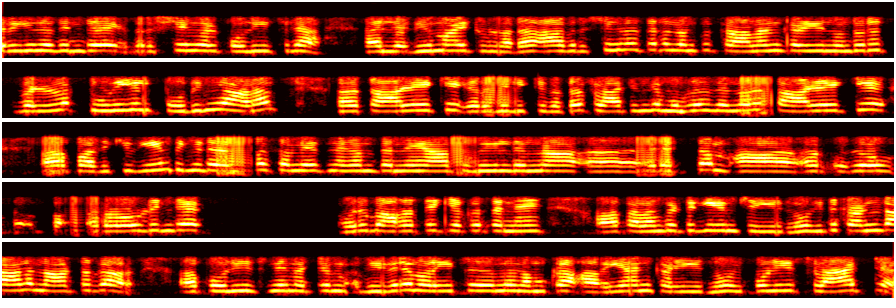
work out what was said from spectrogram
എറിയുന്നതിന്റെ ദൃശ്യങ്ങൾ പോലീസിന് ലഭ്യമായിട്ടുള്ളത്. ആ ദൃശ്യങ്ങളിൽ തന്നെ നമുക്ക് കാണാൻ കഴിയുന്നുണ്ട്. ഒരു വെള്ള തുണിയിൽ പൊതിഞ്ഞാണ് താഴേക്ക് എറിഞ്ഞിരിക്കുന്നത്. ഫ്ളാറ്റിന്റെ മുകളിൽ നിന്ന് താഴേക്ക് പതിക്കുകയും പിന്നീട് അല്പസമയത്തിനകം തന്നെ ആ തുണിയിൽ നിന്ന് രക്തം റോഡിന്റെ ഒരു ഭാഗത്തേക്കൊക്കെ തന്നെ തളം കെട്ടുകയും ചെയ്യുന്നു. ഇത് കണ്ടാണ് നാട്ടുകാർ പോലീസിനെ മറ്റും വിവരം അറിയിച്ചതെന്ന് നമുക്ക് അറിയാൻ കഴിയുന്നു. ഇപ്പോൾ ഈ ഫ്ളാറ്റ്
